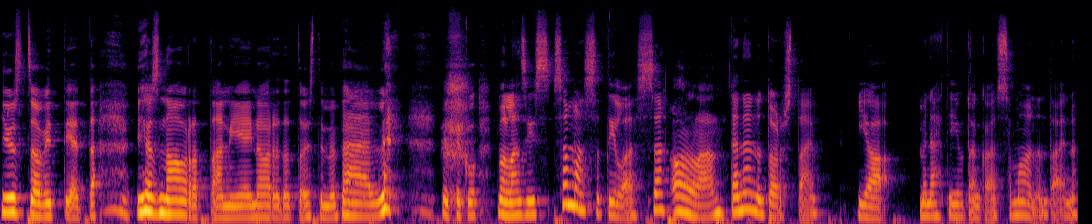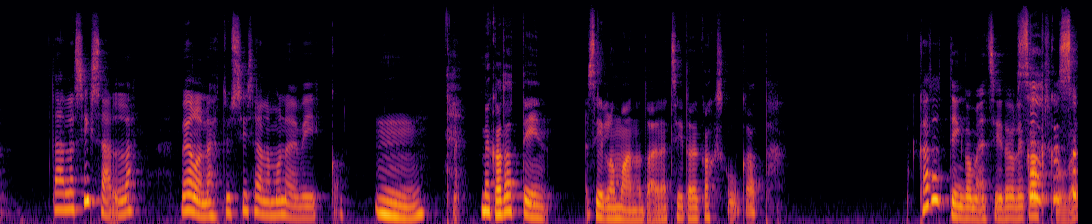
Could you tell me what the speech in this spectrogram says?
Just sovittiin, että jos naurattaa, niin ei naurata toistemme päälle. Nyt kun me ollaan siis samassa tilassa. Ollaan. Tänään on torstai ja me nähtiin Jutan kanssa maanantaina täällä sisällä. Me ollaan nähty sisällä moneen viikkoon. Mm. Me katsottiin silloin maanantaina, että siitä oli kaksi kuukautta. Katsottiinko me, että siitä oli Sä, kaksi sä kuukautta?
